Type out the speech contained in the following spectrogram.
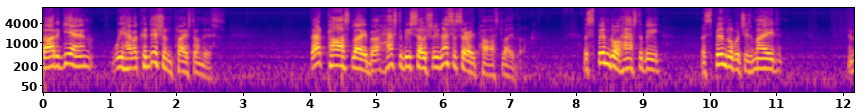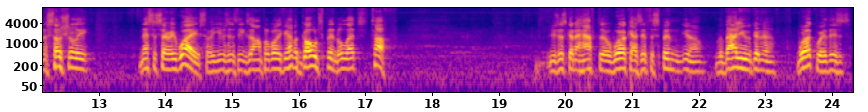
But again, we have a condition placed on this. That past labour has to be socially necessary past labour. The spindle has to be a spindle which is made in a socially necessary way. So he uses the example, well, if you have a gold spindle, that's tough you're just going to have to work as if the spin, you know, the value you're going to work with is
